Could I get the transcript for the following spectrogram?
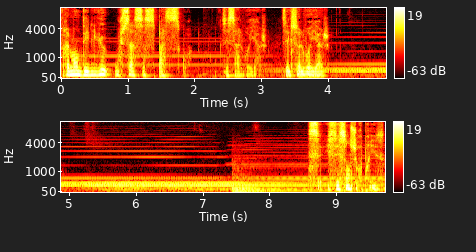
vraiment des lieux où ça, ça se passe. quoi. C'est ça le voyage. C'est le seul voyage. c'est sans surprise.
